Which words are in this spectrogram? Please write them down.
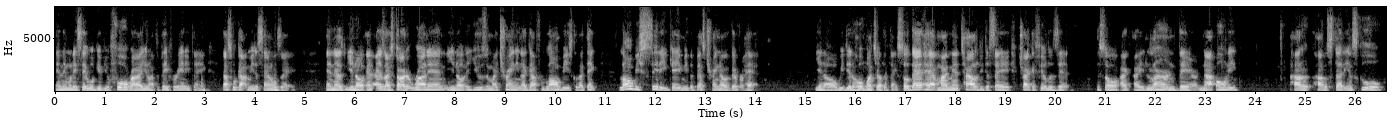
And then when they say we'll give you a full ride, you don't have to pay for anything. That's what got me to San Jose. And as you know, and as I started running, you know, and using my training I got from Long Beach, because I think Long Beach City gave me the best training I've ever had. You know, we did a whole bunch of other things. So that had my mentality to say track and field is it. And so I, I learned there not only how to how to study in school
